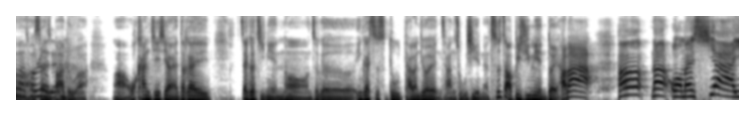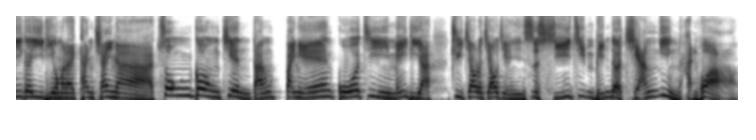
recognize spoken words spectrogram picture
啊，三十八度啊。啊，我看接下来大概再个几年哦，这个应该四十度，台湾就会很常出现了，迟早必须面对，好吧？好，那我们下一个议题，我们来看 China，中共建党百年，国际媒体啊聚焦的焦点是习近平的强硬喊话。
